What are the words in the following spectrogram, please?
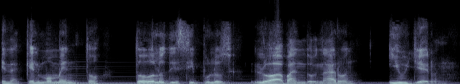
En aquel momento todos los discípulos lo abandonaron y huyeron.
